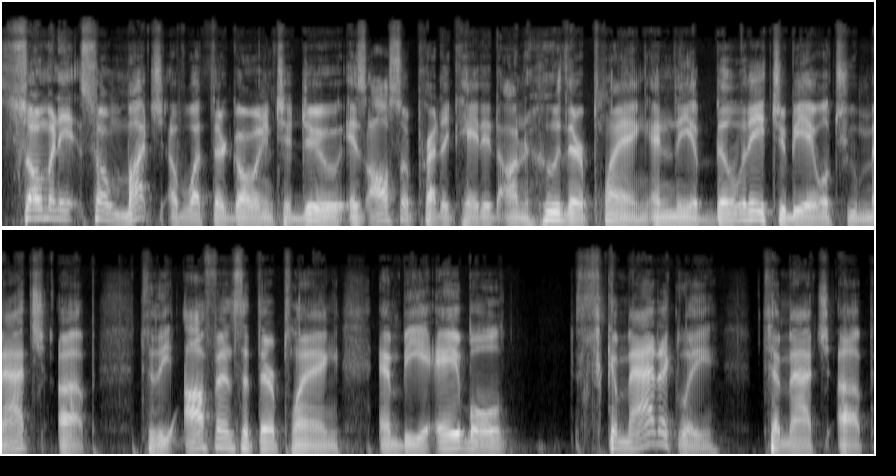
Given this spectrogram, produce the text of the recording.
So many, so much of what they're going to do is also predicated on who they're playing and the ability to be able to match up to the offense that they're playing and be able schematically to match up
